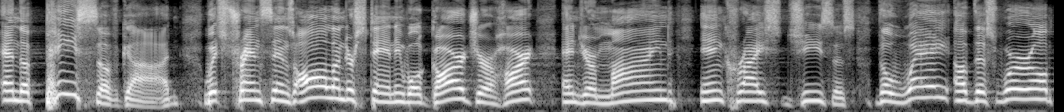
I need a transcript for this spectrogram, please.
And the peace of God, which transcends all understanding, will guard your heart and your mind in Christ Jesus. The way of this world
